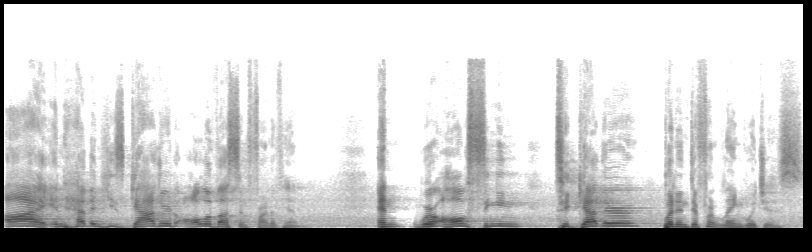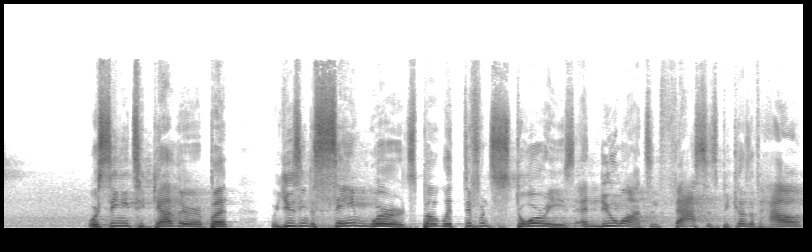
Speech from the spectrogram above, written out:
eye, in heaven, He's gathered all of us in front of Him. And we're all singing together, but in different languages. We're singing together, but using the same words, but with different stories and nuance and facets because of how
